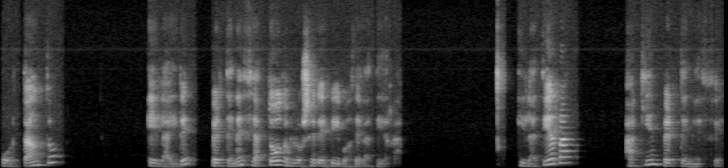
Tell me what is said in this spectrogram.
Por tanto, el aire pertenece a todos los seres vivos de la Tierra. ¿Y la tierra a quién pertenece?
